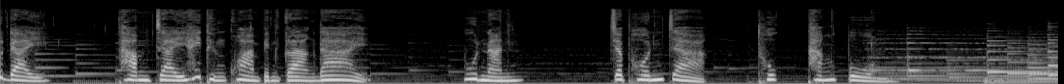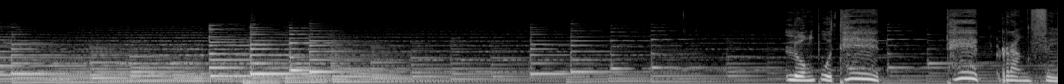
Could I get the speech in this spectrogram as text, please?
ู้ใดทำใจให้ถึงความเป็นกลางได้ ผู้นั้นจะพ้นจากทุกทั้งปวง หลวงปู่เทศ เทศรังสี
